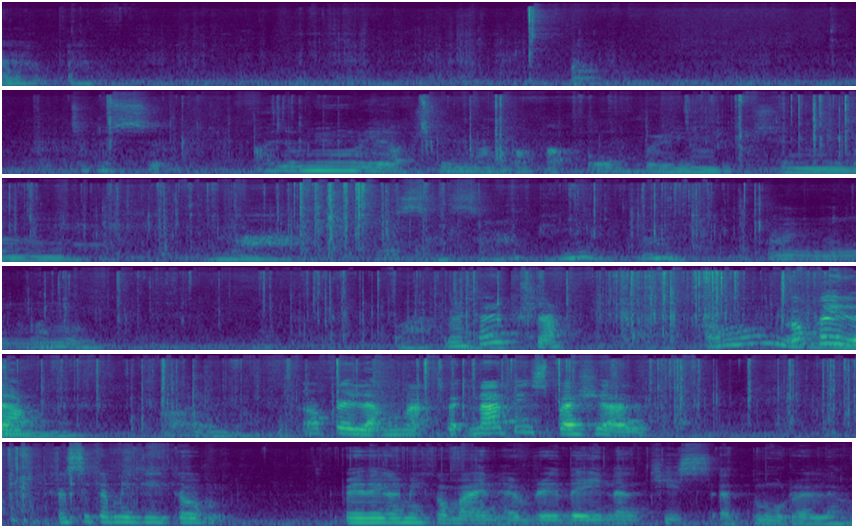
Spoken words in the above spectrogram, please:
Ah, pa. Sa- alam mo yung reaction, mapaka-over yung reaction ng ibang ano. Wow, yes, ang sarap. Mm, mm. Mm. Masarap siya. Oh, Okay lang. Okay lang. Na, nothing special. Kasi kami dito, pwede kami kumain everyday ng cheese at mura lang.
